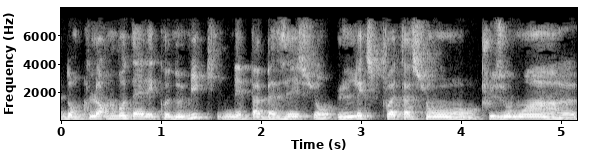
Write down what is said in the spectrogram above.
Donc leur modèle économique n'est pas basé sur l'exploitation plus ou moins euh,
